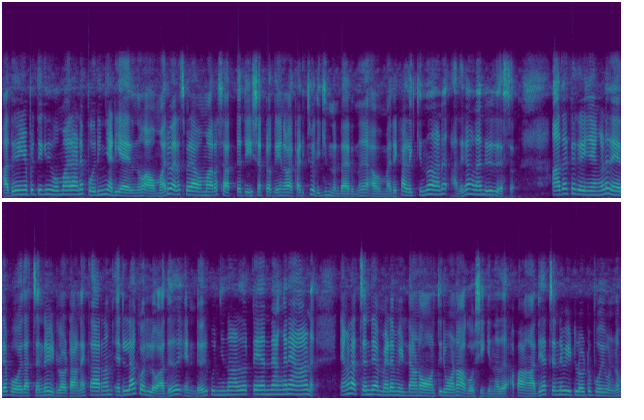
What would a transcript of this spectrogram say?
അത് കഴിഞ്ഞപ്പോഴത്തേക്കിനും ഇവന്മാരാണെങ്കിൽ പൊരിഞ്ഞടിയായിരുന്നു. അവന്മാർ പരസ്പരം അവന്മാരുടെ ഷർട്ട് ടീഷർട്ടൊക്കെ ഇങ്ങനെ കടിച്ചു വലിക്കുന്നുണ്ടായിരുന്നു. അവന്മാർ കളിക്കുന്നതാണ്. അത് കാണാൻ ഒരു രസം. അതൊക്കെ കഴിഞ്ഞ് ഞങ്ങൾ നേരെ പോയത് അച്ഛന്റെ വീട്ടിലോട്ടാണ്. കാരണം എല്ലാ കൊല്ലവും അത് എന്റെ ഒരു കുഞ്ഞുനാൾ തൊട്ടേ തന്നെ അങ്ങനെയാണ്. ഞങ്ങൾ അച്ഛന്റെ അമ്മയുടെ വീട്ടിലാണ് ഓൺ തിരുവോണം ആഘോഷിക്കുന്നത്. അപ്പോൾ ആദ്യം അച്ഛന്റെ വീട്ടിലോട്ട് പോയി ഉണ്ണും.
